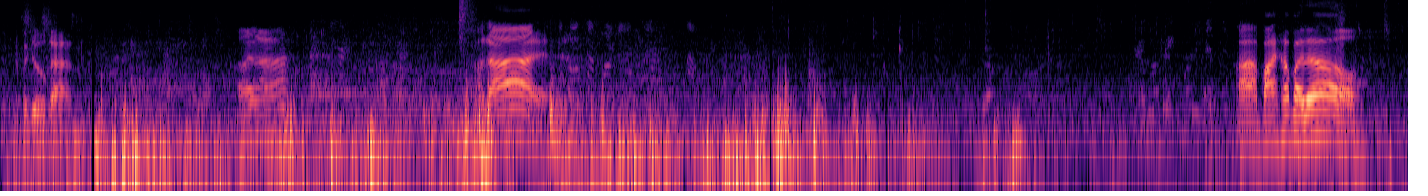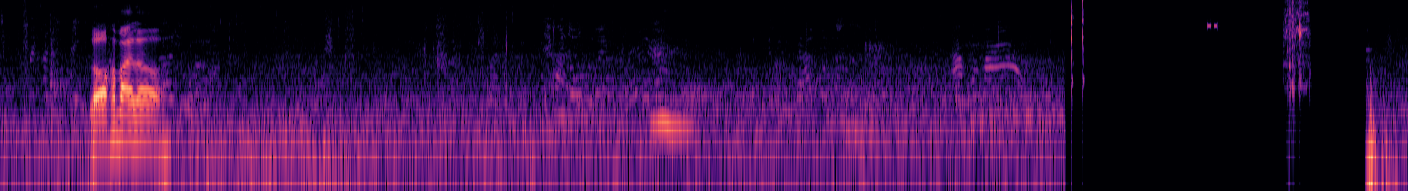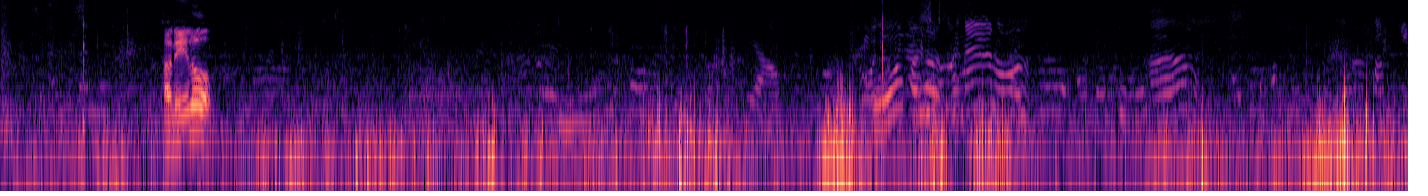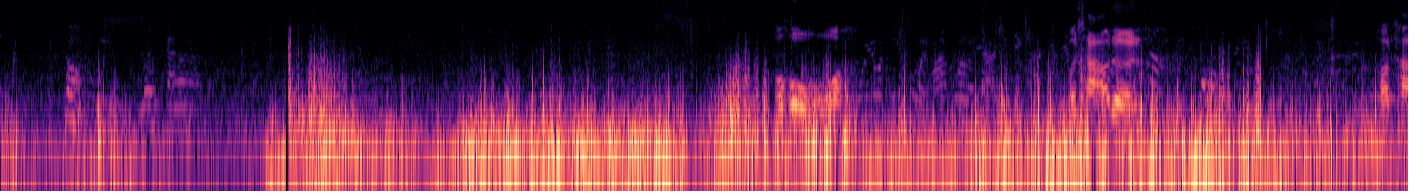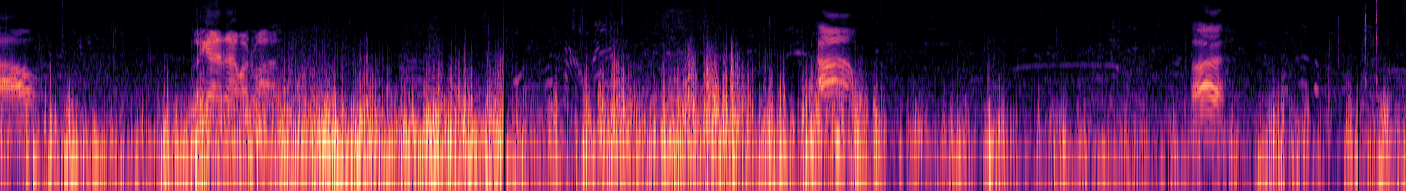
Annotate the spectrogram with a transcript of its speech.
เดี๋ยวไปดูกัน อะไรนะเอาได้อ่าไปเข้าไปแล้ว รอเข้าไปแล้วทางนี้ลูก โอ้ยไปสุดข้างหน้าเนาะเออ โอ้โห อุ๊ยวันนี้สวยมากเลยอะเด็กๆถ่ายรูป เมื่อเช้าเดิน ข้อเท้าเรื่องไงนายวันวานข้ามเอ้ย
